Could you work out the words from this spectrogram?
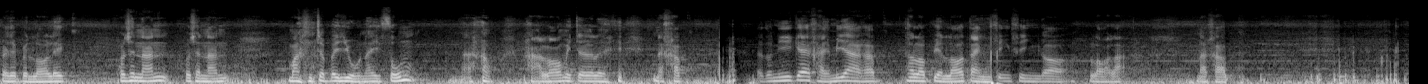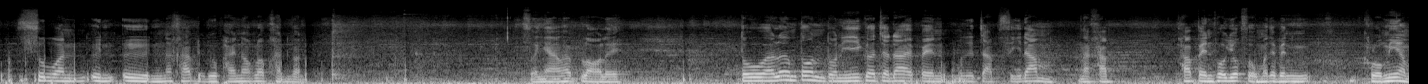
ก็จะเป็นล้อเล็ก เพราะฉะนั้นเพราะฉะนั้นมันจะไปอยู่ในซุ้มหาล้อไม่เจอเลยนะครับ แต่ตัวนี้แก้ไขไม่ยากครับ ถ้าเราเปลี่ยนล้อแต่งซิงซิงก็รอละนะครับ ส่วนอื่นๆนะครับ เดี๋ยวดูภายนอกรอบคันก่อน สวยงามครับรอเลย ตัวเริ่มต้นตัวนี้ก็จะได้เป็นมือจับสีดำนะครับ ถ้าเป็นพวกยกสูงมันจะเป็นโครเมียม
